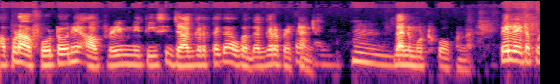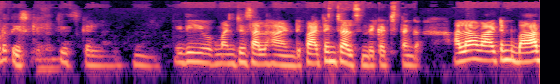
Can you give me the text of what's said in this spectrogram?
అప్పుడు ఆ ఫోటోని ఆ ఫ్రేమ్ని తీసి జాగ్రత్తగా ఒక దగ్గర పెట్టండి. దాన్ని ముట్టుకోకుండా. వెళ్ళేటప్పుడు తీసుకెళ్ళండి. తీసుకెళ్ళాలి ఉమ్. ఇది ఒక మంచి సలహా అండి. పాటించాల్సిందే ఖచ్చితంగా. అలా వాటిని బాధ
